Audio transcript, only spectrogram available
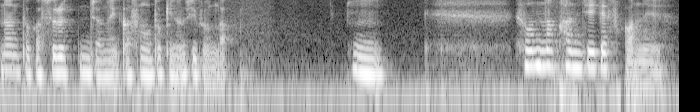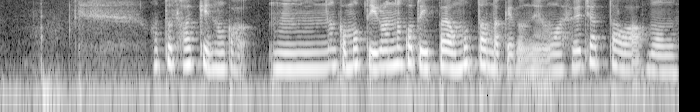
なんとかするんじゃないかその時の自分が。うん。そんな感じですかね。あとさっきなんかうんなんかもっといろんなこといっぱい思ったんだけどね。忘れちゃったわもう。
